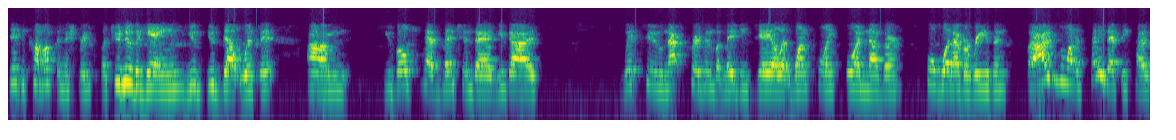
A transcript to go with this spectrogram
didn't come up in the streets, but you knew the game. You, you dealt with it. Um, you both have mentioned that you guys went to not prison, but maybe jail at one point or another for whatever reason. But I just want to say that because,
